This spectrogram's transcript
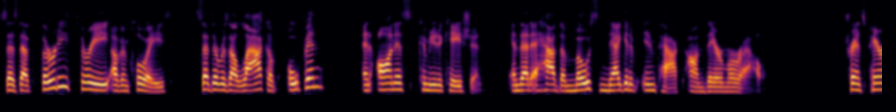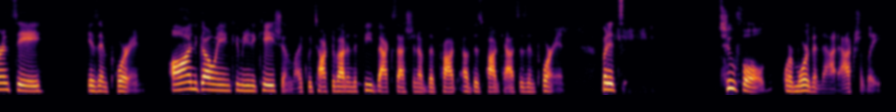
says that 33 of employees said there was a lack of open and honest communication and that it had the most negative impact on their morale. Transparency is important. Ongoing communication, like we talked about in the feedback session of the prod, of this podcast, is important. But it's twofold or more than that, actually.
